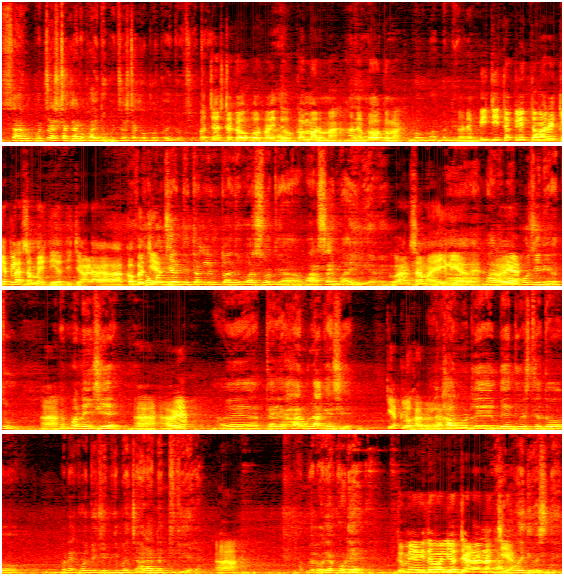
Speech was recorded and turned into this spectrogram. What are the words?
સારું પચાસ ટકાનો ફાયદો પચાસ ટકા ઉપર ફાયદો છે. પચાસ ટકા ઉપર ફાયદો કમરમાં અને પગમાં. અને બીજી તકલીફ તમારે કેટલા સમયથી હતી? ઝાડા કબજિયાત કબજિયાતની? તકલીફ તો આજે વર્ષો વારસામાં આવેલી આવે વારસામાં આવેલી આવે હવે. બાપુજીની હતું. હા. મને છે. હા હવે? હવે અત્યારે સારું લાગે છે. કેટલું સારું લાગે? સારું એટલે બે દિવસથી તો મને કોઈ બી જિંદગીમાં ઝાડા નથી થયેલા. હા. પેલો રેકોર્ડ હે. ગમે એવી દવા લ્યો ઝાડા નથી થયા. કોઈ દિવસ નહીં.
